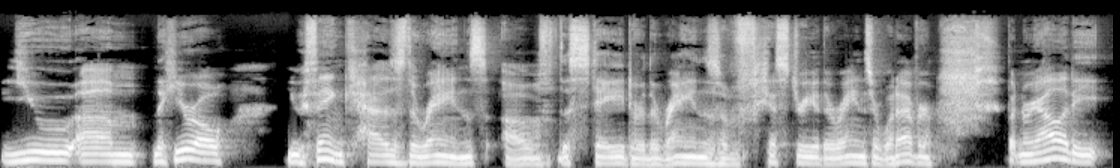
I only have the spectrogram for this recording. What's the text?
you, um, the hero you think has the reins of the state or the reins of history or the reins or whatever. But in reality,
